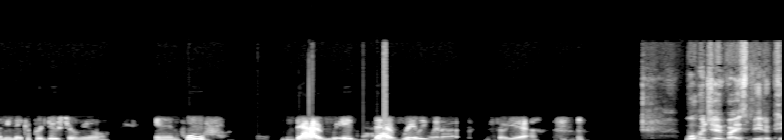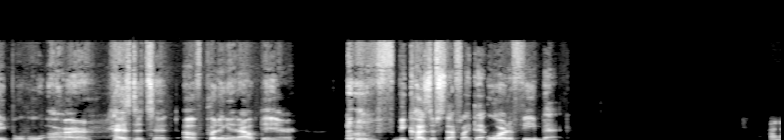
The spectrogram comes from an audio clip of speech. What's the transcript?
Let me make a producer reel. And whew, that it that really went up. So yeah. What would your advice be to people who are hesitant of putting it out there because of stuff like that or the feedback? I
